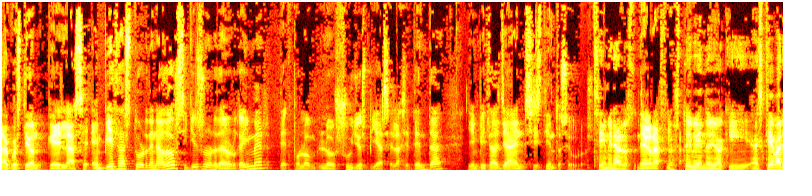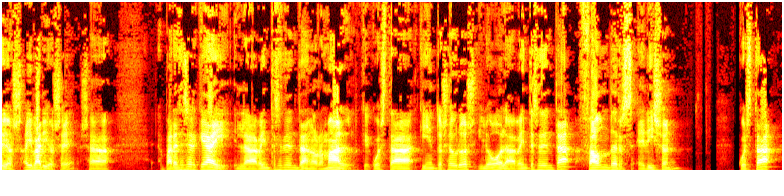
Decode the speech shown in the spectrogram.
la cuestión, que las, empiezas tu ordenador, si quieres un ordenador gamer, te- por lo, lo suyo es pillarse la 70 y empiezas ya en 600 euros. Sí, mira, los, De gráfica. lo estoy viendo yo aquí. Es que hay varios, hay varios, ¿eh? O sea, parece ser que hay la 2070 normal, que cuesta 500 euros, y luego la 2070 Founders Edition cuesta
